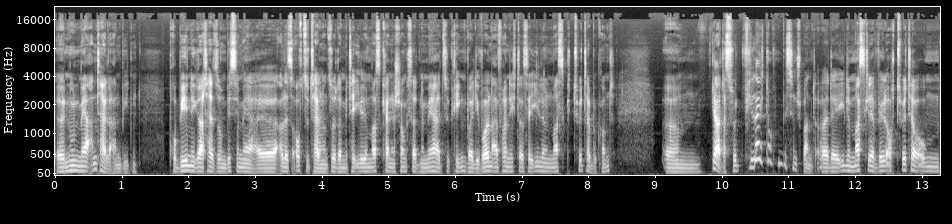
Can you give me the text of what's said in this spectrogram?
äh, nun mehr Anteile anbieten. Probieren die gerade halt so ein bisschen mehr äh, alles aufzuteilen und so, damit der Elon Musk keine Chance hat, eine Mehrheit zu kriegen, weil die wollen einfach nicht, dass der Elon Musk Twitter bekommt. Ähm, ja, das wird vielleicht noch ein bisschen spannend. Aber der Elon Musk, der will auch Twitter, um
